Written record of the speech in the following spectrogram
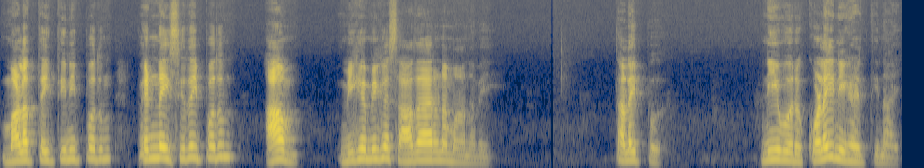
மலத்தை திணிப்பதும் பெண்ணை சிதைப்பதும் ஆம் மிக மிக சாதாரணமானவை. தலைப்பு. நீ ஒரு கொலை நிகழ்த்தினாய்.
